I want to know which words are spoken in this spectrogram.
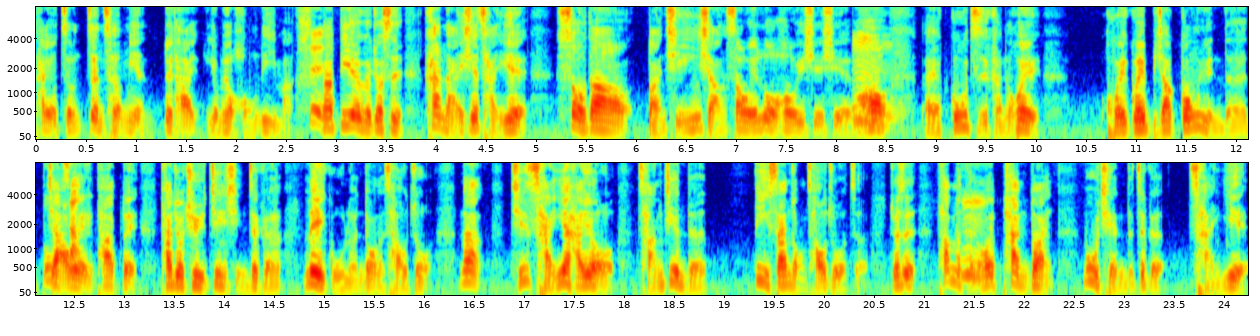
还有政政策面对它有没有红利嘛？是，那第二个就是看哪一些产业受到短期影响稍微落后一些些，然后嗯呃估值可能会回归比较公允的价位，它对它就去进行这个类股轮动的操作。那其实产业还有常见的第三种操作者，就是他们可能会判断目前的这个产业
